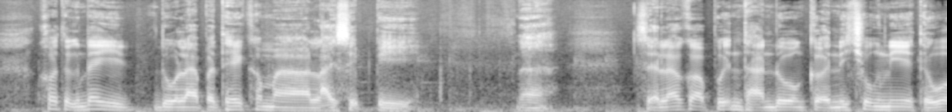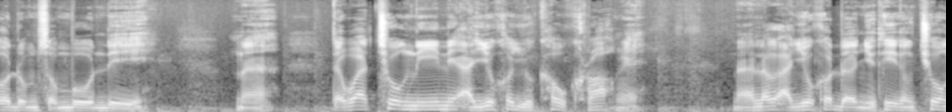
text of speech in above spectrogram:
ำเขาถึงได้ดูแลประเทศเข้ามาหลายสิบปีนะ เสร็จแล้วก็พื้นฐานดวงเกิดในช่วงนี้ถือว่าอุดมสมบูรณ์ดีนะแต่ว่าช่วงนี้เนี่ยอายุเขาอยู่เข้าเคราะห์ไงนะแล้วอายุเขาเดินอยู่ที่ตรงช่วง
